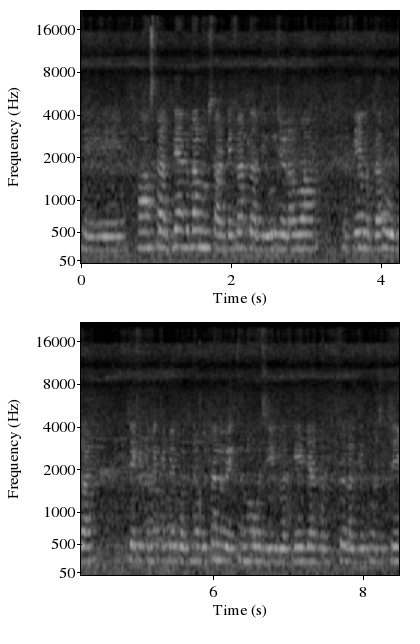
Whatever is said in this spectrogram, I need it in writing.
ਤੇ ਆਸ ਕਰਦੇ ਹਾਂ ਕਿ ਤੁਹਾਨੂੰ ਸਾਡੇ ਘਰ ਦਾ ਵਿਊ ਜਿਹੜਾ ਵਾ ਵਧੀਆ ਲੱਗਾ ਹੋਊਗਾ। ਜੇ ਕਿਤੇ ਨਾ ਕਿਤੇ ਕੁਝ ਨਾ ਕੁਝ ਤੁਹਾਨੂੰ ਵੇਖਣ ਨੂੰ ਅਜੀਬ ਲੱਗੇ ਜਾਂ ਗਲਤ ਲੱਗੇ ਕੁਝ ਤੇ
